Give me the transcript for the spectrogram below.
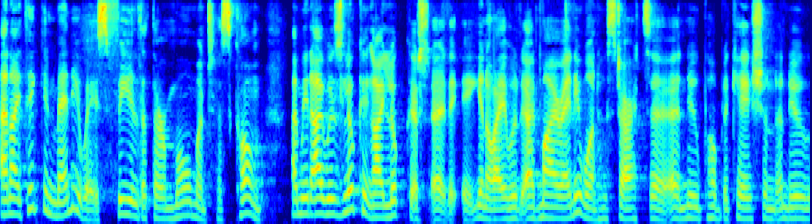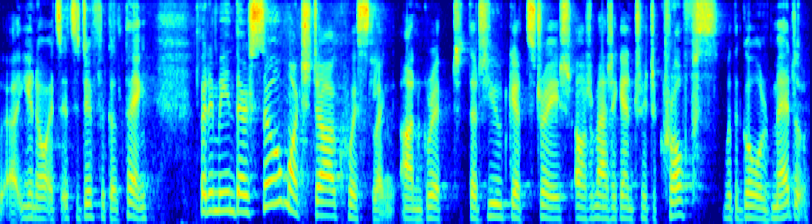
And I think in many ways feel that their moment has come. I mean, I was looking, I look at, uh, you know, I would admire anyone who starts a, a new publication, a new, uh, you know, it's, it's a difficult thing. But I mean, there's so much dog whistling on Gript that you'd get straight automatic entry to Crufts with a gold medal.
